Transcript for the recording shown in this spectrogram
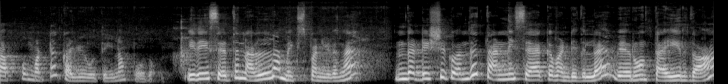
கப்பு மட்டும் கழுவி ஊற்றிங்கன்னா போதும். இதையும் சேர்த்து நல்லா மிக்ஸ் பண்ணிவிடுங்க இந்த டிஷ்ஷுக்கு வந்து தண்ணி சேர்க்க வேண்டியதில்லை. வெறும் தயிர் தான்.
